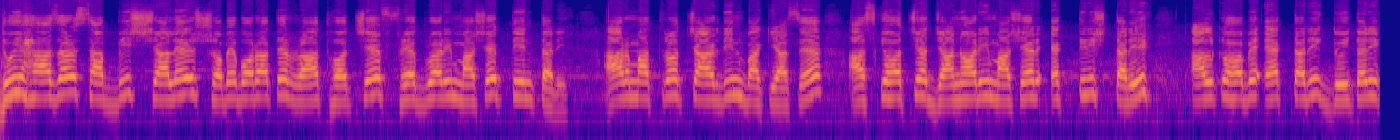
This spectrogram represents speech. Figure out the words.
দুই হাজার ছাব্বিশ সালের শবে বরাতের রাত হচ্ছে ফেব্রুয়ারি মাসের তিন তারিখ। আর মাত্র চার দিন বাকি আছে। আজকে হচ্ছে জানুয়ারি মাসের একত্রিশ তারিখ। কালকে হবে এক তারিখ, দুই তারিখ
